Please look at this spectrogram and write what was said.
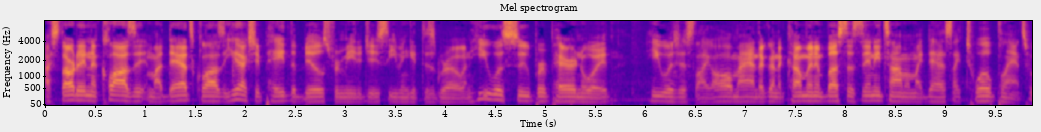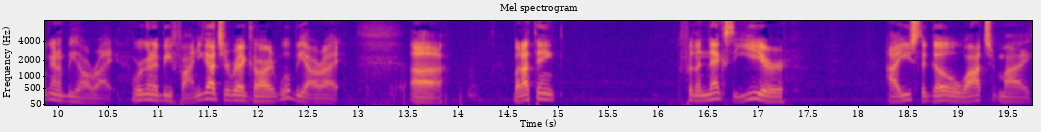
I started in a closet, in my dad's closet. He actually paid the bills for me to just even get this grow. And he was super paranoid. He was just like, oh man, they're to come in and bust us anytime. I'm like, Dad, it's like 12 plants. We're to be all right. We're to be fine. You got your red card. We'll be all right. Uh, but I think for the next year, I used to go watch my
